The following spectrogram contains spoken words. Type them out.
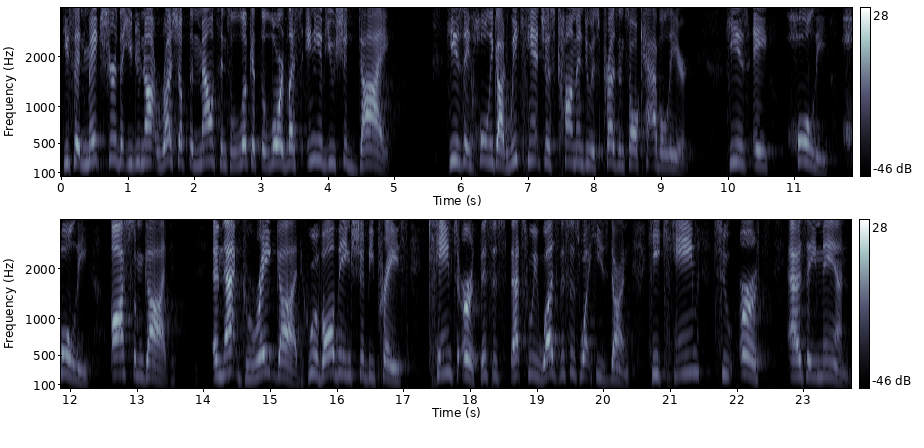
he said, Make sure that you do not rush up the mountain to look at the Lord, lest any of you should die. He is a holy God. We can't just come into his presence all cavalier. He is a holy, holy, awesome God. And that great God, who of all beings should be praised, came to earth. This is that's who he was. This is what he's done. He came to earth as a man.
